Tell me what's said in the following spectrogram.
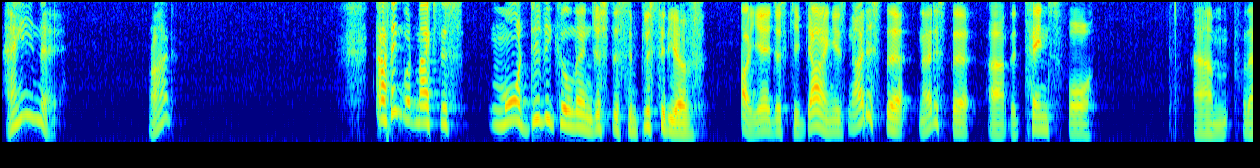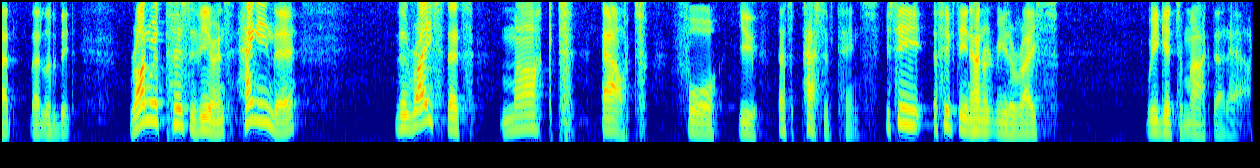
hang in there, right? And I think what makes this more difficult than just the simplicity of, oh yeah, just keep going, is notice the, notice the, uh, the tense for, um, for that, that little bit. Run with perseverance, hang in there. The race that's marked out for you, that's passive tense. You see, a 1500 meter race, we get to mark that out.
